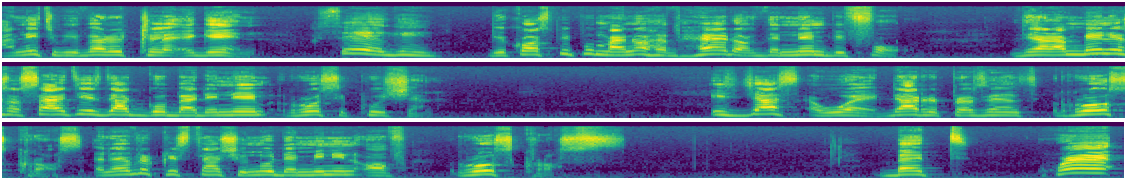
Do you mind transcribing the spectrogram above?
I need to be very clear again. Say again. Because people might not have heard of the name before. There are many societies that go by the name Rosicrucian. It's just a word that represents rose cross, and every Christian should know the meaning of rose cross. But where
